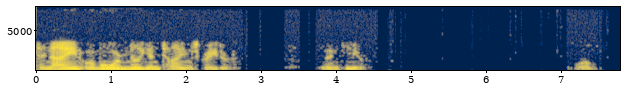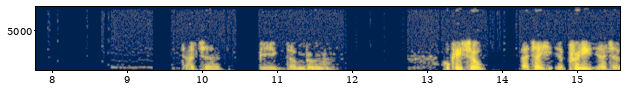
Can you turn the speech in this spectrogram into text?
to nine or more million times greater than here. Whoa. That's a big number. Okay, so that's a, a pretty that's a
